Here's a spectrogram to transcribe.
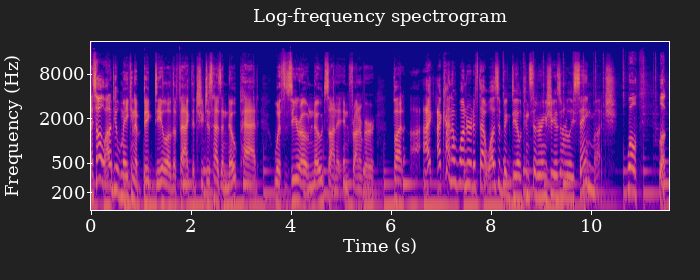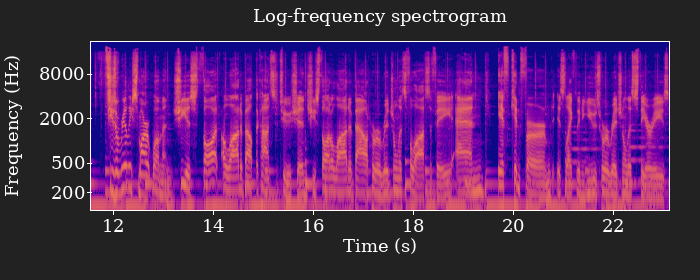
I saw a lot of people making a big deal of the fact that she just has a notepad with zero notes on it in front of her. But I, I kind of wondered if that was a big deal considering she isn't really saying much. Well, look, she's a really smart woman. She has thought a lot about the Constitution. She's thought a lot about her originalist philosophy, and if confirmed, is likely to use her originalist theories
